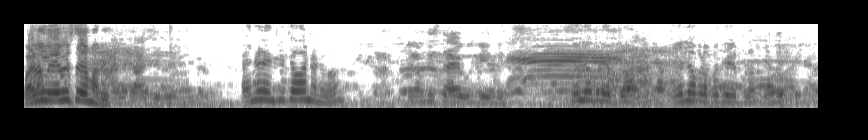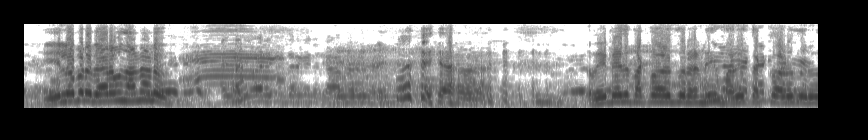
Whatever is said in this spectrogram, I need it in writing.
ఫైనల్ ఏమిస్తాయి మరి? ఫైనల్ ఎంత ఇస్తావు అన్నాడు? ఏ లోపల వేరే ఉంది అన్నాడు. రేట్ అయితే తక్కువ అడుగుతారండి మరీ తక్కువ అడుగుతారు.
